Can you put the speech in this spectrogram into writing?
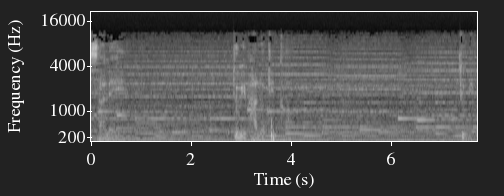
সালে। তুমি ভালো থেকো। তুমি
